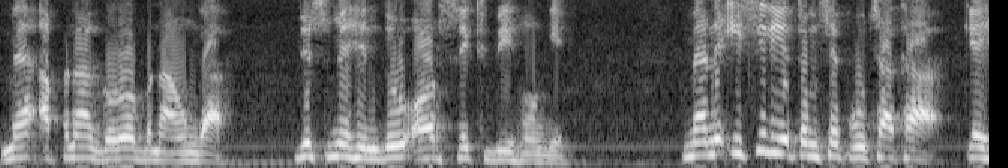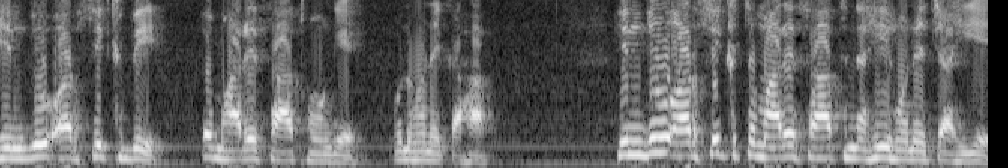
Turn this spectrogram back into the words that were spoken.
میں اپنا گروہ بناؤں گا جس میں ہندو اور سکھ بھی ہوں گے۔ میں نے اسی لیے تم سے پوچھا تھا کہ ہندو اور سکھ بھی تمہارے ساتھ ہوں گے، انہوں نے کہا۔ ہندو اور سکھ تمہارے ساتھ نہیں ہونے چاہیے،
